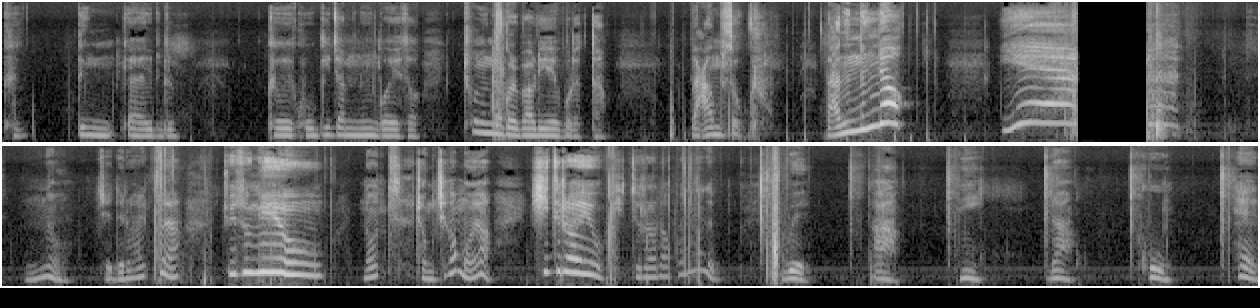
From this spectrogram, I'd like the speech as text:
그 능, 아, 그 고기 잡는 거에서 초능력을 발휘해 버렸다. 마음속으로 나는 능력. 예. 너 제대로 할 거야. 죄송해요. 너 정체가 뭐야? 히드라예요. 히드라라고 했는데 왜? 아, 니, 라, 고, 해,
